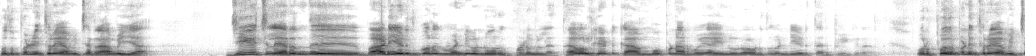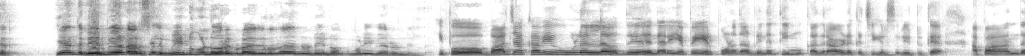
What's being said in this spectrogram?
பொதுப்பணித்துறை அமைச்சர் ராமையா ஜிஹெச்சில் இறந்து பாடி எடுத்து போகிறதுக்கு வண்டி கொண்டு வரதுக்கு பணம் இல்லை. தகவல் கேட்டு கா மூப்பனார் போய் ஐநூறுரூவா கொடுத்து வண்டி எடுத்து அனுப்பி வைக்கிறார். ஒரு பொதுப்பணித்துறை அமைச்சர். ஏன் இந்த நேர்மையான அரசியலை மீண்டு கொண்டு வரக்கூடாதுங்கிறது தான் என்னுடைய நோக்கமொழி வேற ஒன்றும் இல்லை. இப்போ பாஜகவே ஊழல்ல வந்து நிறைய பெயர் போனது அப்படின்னு திமுக திராவிட கட்சிகள் சொல்லிட்டு இருக்கு. அப்ப அந்த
